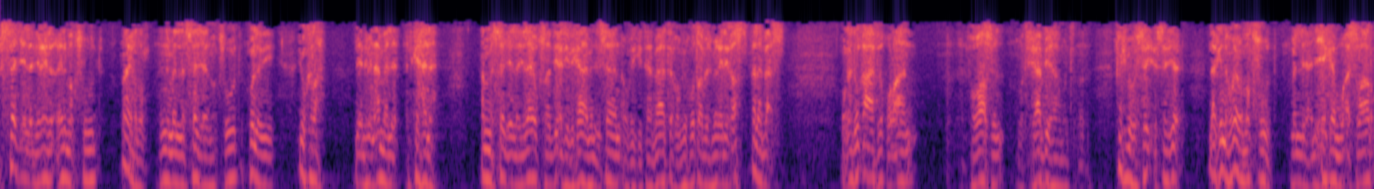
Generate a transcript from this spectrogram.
السجع الذي غير غير مقصود ما يضر إنما السجع المقصود هو الذي يكره لأنه من عمل الكهنة. أما السجع الذي لا يقصد يأتي في كلام الإنسان أو في كتاباته أو في خطبه من غير قصد فلا بأس. وقد وقع في القرآن فواصل متشابهة تشبه السجع لكنه غير مقصود بل لحكم وأسرار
